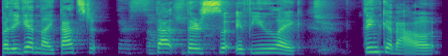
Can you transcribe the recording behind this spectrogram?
But again, like that's just there's so that there's so, if you like think about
